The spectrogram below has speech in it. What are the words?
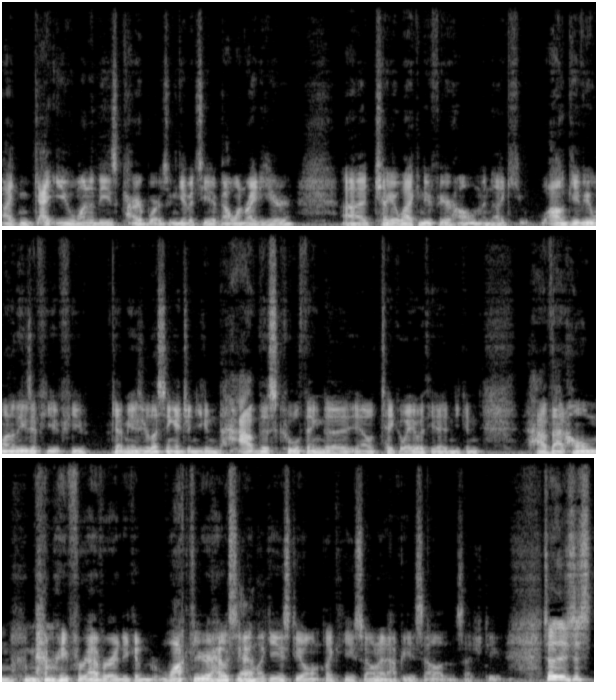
I can get you one of these cardboards. We can give it to you. I've got one right here. Uh, check out what I can do for your home, and like I'll give you one of these if you if you get me as your listing agent. You can have this cool thing to you know take away with you, and you can have that home memory forever and you can walk through your house again yeah. like you used to own like you used to own it after you sell it and such too so there's just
